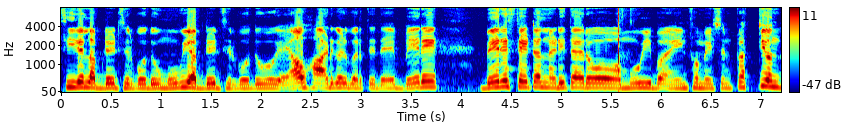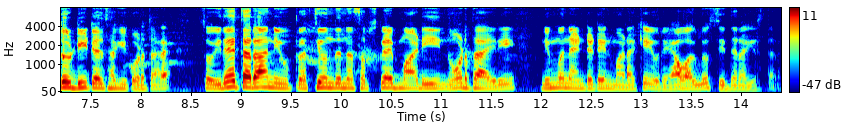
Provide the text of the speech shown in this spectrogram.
ಸೀರಿಯಲ್ ಅಪ್ಡೇಟ್ಸ್ ಇರ್ಬೋದು ಮೂವಿ ಅಪ್ಡೇಟ್ಸ್ ಇರ್ಬೋದು, ಯಾವ ಹಾಡುಗಳು ಬರ್ತಿದೆ, ಬೇರೆ ಬೇರೆ ಸ್ಟೇಟಲ್ಲಿ ನಡೀತಾ ಇರೋ ಮೂವಿ ಬ ಇನ್ಫಾರ್ಮೇಷನ್ ಪ್ರತಿಯೊಂದು ಡೀಟೇಲ್ಸ್ ಆಗಿ ಕೊಡ್ತಾರೆ. ಸೊ ಇದೇ ಥರ ನೀವು ಪ್ರತಿಯೊಂದನ್ನು ಸಬ್ಸ್ಕ್ರೈಬ್ ಮಾಡಿ ನೋಡ್ತಾ ಇರಿ, ನಿಮ್ಮನ್ನು ಎಂಟರ್ಟೈನ್ ಮಾಡೋಕ್ಕೆ ಇವರು ಯಾವಾಗಲೂ ಸಿದ್ಧರಾಗಿರ್ತಾರೆ.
